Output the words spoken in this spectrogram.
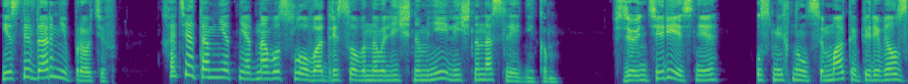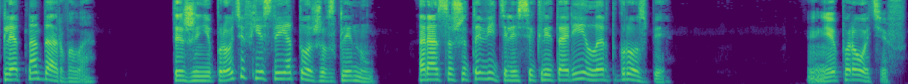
Если Дар не против. Хотя там нет ни одного слова, адресованного лично мне и лично наследникам». «Все интереснее», — усмехнулся Мак и перевел взгляд на Дарвала. Ты же не против, если я тоже взгляну? Раз уж это видели секретари и Лэрд Гросби». «Не против»,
